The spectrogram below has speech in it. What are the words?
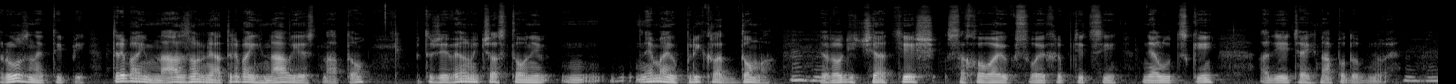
rôzne typy. Treba im názorne a treba ich naviesť na to, pretože veľmi často oni nemajú príklad doma. Mm-hmm. Rodičia tiež sa chovajú k svojej chrbtici neludsky a dieťa ich napodobňuje. Mm-hmm.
